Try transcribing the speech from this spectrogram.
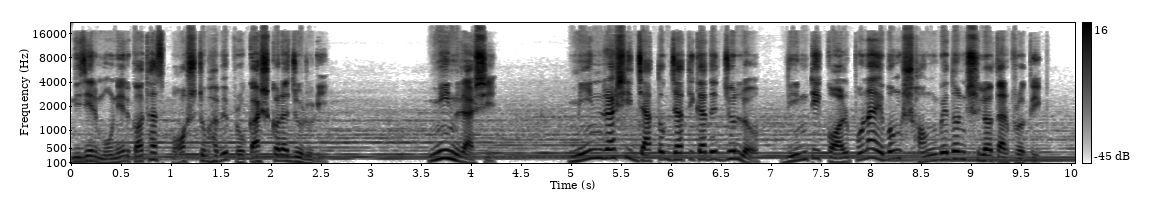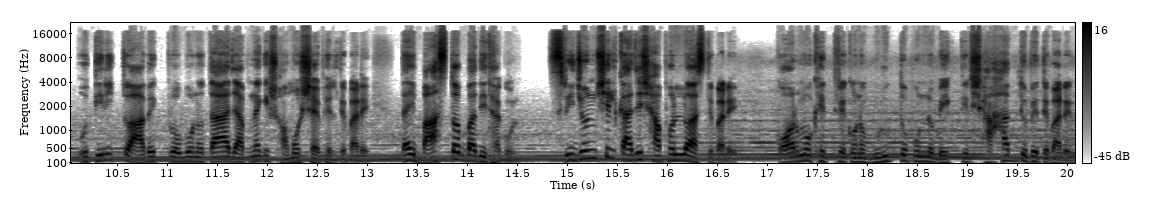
নিজের মনের কথা স্পষ্টভাবে প্রকাশ করা জরুরি। মীন রাশি। মীন রাশি জাতক জাতিকাদের জন্য দিনটি কল্পনা এবং সংবেদনশীলতার প্রতীক। অতিরিক্ত আবেগ প্রবণতা আজ আপনাকে সমস্যায় ফেলতে পারে। তাই বাস্তববাদী থাকুন। সৃজনশীল কাজে সাফল্য আসতে পারে। কর্মক্ষেত্রে কোনো গুরুত্বপূর্ণ ব্যক্তির সাহায্য পেতে পারেন।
